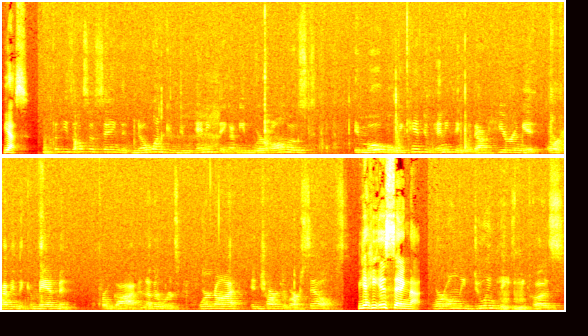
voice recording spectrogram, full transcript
Yes? But he's also saying that no one can do anything. I mean, we're almost immobile. We can't do anything without hearing it or having the commandment from God. In other words, we're not in charge of ourselves. Yeah, he is saying that. We're only doing things mm-hmm. because.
